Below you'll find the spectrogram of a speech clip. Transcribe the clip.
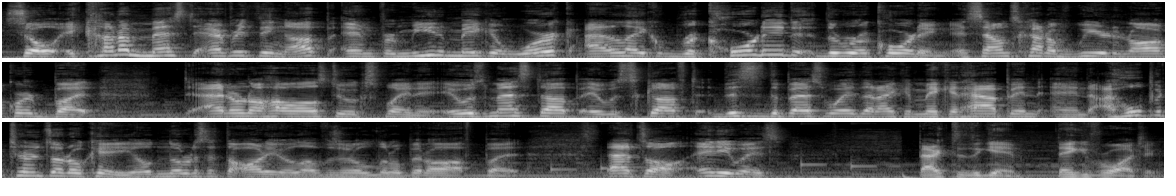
so it kind of messed everything up and for me to make it work, I like recorded the recording. It sounds kind of weird and awkward, but I don't know how else to explain it. It was messed up, it was scuffed. This is the best way that I can make it happen and I hope it turns out okay. You'll notice that the audio levels are a little bit off, but that's all. Anyways, back to the game. Thank you for watching.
